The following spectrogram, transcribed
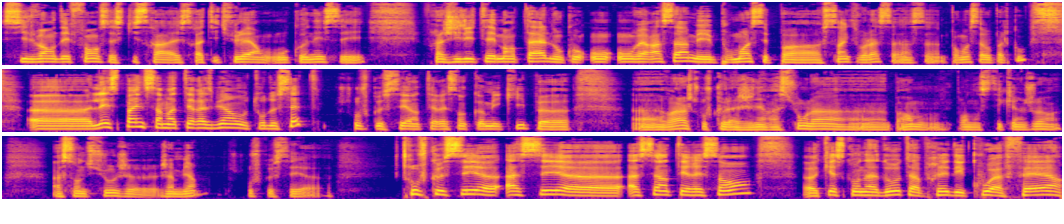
S'il va en défense, est-ce qu'il sera, titulaire? On connaît ses fragilités mentales, donc on, verra ça. Mais pour moi, c'est pas 5. Voilà, pour moi, ça vaut pas le coup. Euh, L'Espagne, ça m'intéresse bien autour de 7. Je trouve que c'est intéressant comme équipe. Euh, voilà, je trouve que la génération là, par exemple, pendant c'était qu'un joueur, Asensio, j'aime bien. Je trouve que c'est je trouve que c'est euh, assez euh, assez intéressant. Euh, qu'est-ce qu'on a d'autre après des coups à faire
